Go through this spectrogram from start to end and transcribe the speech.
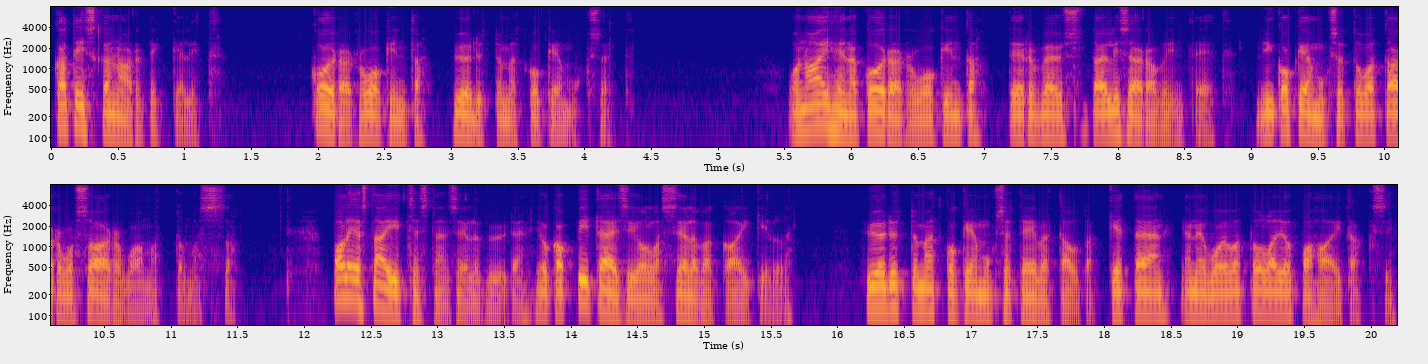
Katiskan artikkelit. Koiran ruokinta, hyödyttömät kokemukset. On aiheena koiran ruokinta, terveys tai lisäravinteet, niin kokemukset ovat arvossa arvaamattomassa. Paljastaa itsestäänselvyyden, joka pitäisi olla selvä kaikille. Hyödyttömät kokemukset eivät auta ketään ja ne voivat olla jopa haitaksi.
